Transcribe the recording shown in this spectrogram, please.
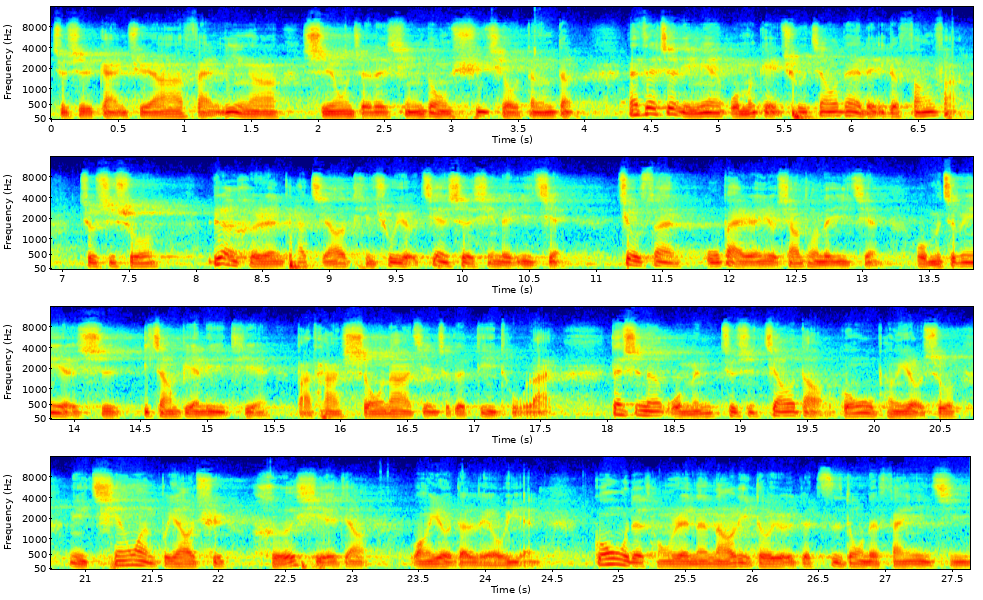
就是感觉啊、反应啊、使用者的行动需求等等。那在这里面，我们给出交代的一个方法，就是说，任何人他只要提出有建设性的意见。就算五百人有相同的意见，我们这边也是一张便利贴，把它收纳进这个地图来。但是呢，我们就是教导公务朋友说，你千万不要去和谐掉网友的留言。公务的同仁呢，脑里都有一个自动的翻译机，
